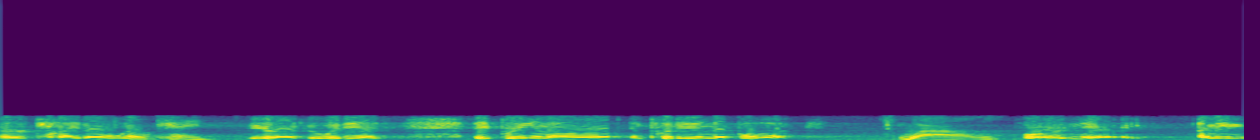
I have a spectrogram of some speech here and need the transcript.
her title. Okay. Figure out who it is. They bring it all up and put it in a book. Wow. Extraordinary. I mean,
